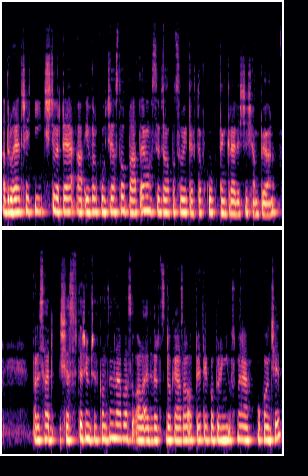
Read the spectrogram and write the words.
a druhé, třetí, čtvrté a i velkou část toho pátého si vzal pod svoji taktovku tenkrát ještě šampion. 56 vteřin před koncem zápasu ale Edwards dokázal opět jako první Usmana ukončit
